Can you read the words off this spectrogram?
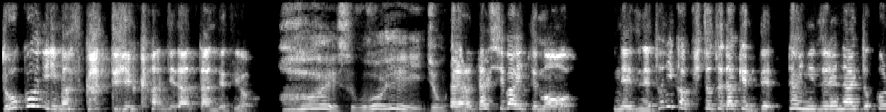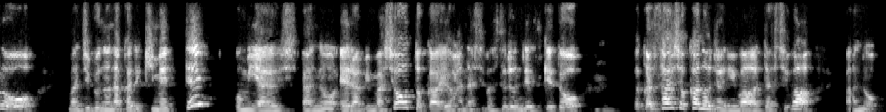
どこにいますかっていう感じだったんですよ。はい、すごい条件。私はいつも、ねずね、とにかく一つだけ絶対にずれないところを、まあ自分の中で決めて、お見合いをあの選びましょうとかいう話はするんですけど、だから最初彼女には私は、あの、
